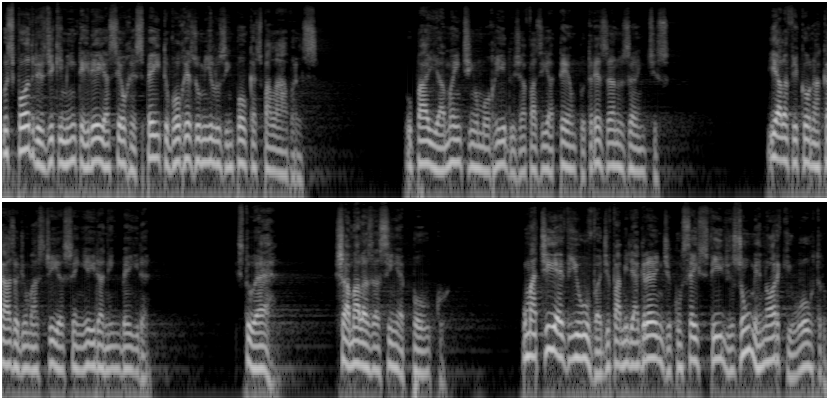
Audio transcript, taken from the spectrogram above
Os podres de que me inteirei a seu respeito vou resumi-los em poucas palavras. O pai e a mãe tinham morrido já fazia tempo, três anos antes. E ela ficou na casa de umas tias sem eira nem beira. Isto é, chamá-las assim é pouco. Uma tia é viúva de família grande, com seis filhos, um menor que o outro.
